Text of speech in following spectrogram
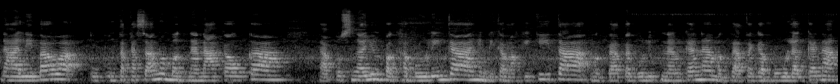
Na halimbawa, pupunta ka sa ano, magnanakaw ka, tapos ngayon, paghabulin ka, hindi ka makikita, magtatagulipnan ka na, magtatagabulag ka na,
